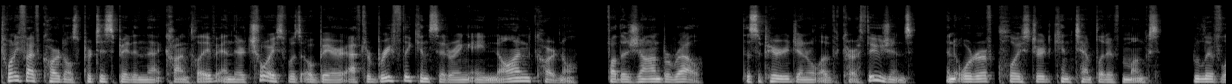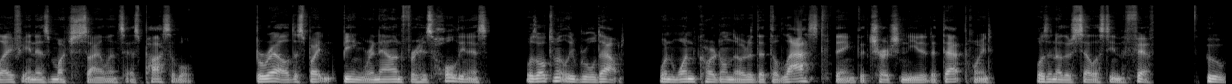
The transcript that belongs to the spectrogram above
25 cardinals participated in that conclave, and their choice was Aubert after briefly considering a non cardinal, Father Jean Borel, the superior general of the Carthusians, an order of cloistered contemplative monks who live life in as much silence as possible. Borel, despite being renowned for his holiness, was ultimately ruled out when one cardinal noted that the last thing the church needed at that point was another Celestine V, who,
